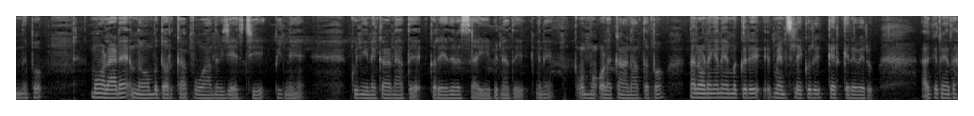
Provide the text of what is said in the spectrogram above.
ഇന്നിപ്പോൾ മോളാടെ നോമ്പ് തുറക്കാൻ പോവാമെന്ന് വിചാരിച്ച് പിന്നെ കുഞ്ഞിനെ കാണാത്ത കുറേ ദിവസമായി പിന്നെ അത് ഇങ്ങനെ ഓളെ കാണാത്തപ്പോൾ നല്ലോണം ഇങ്ങനെ നമുക്കൊരു മനസ്സിലേക്കൊരു കരക്കര വരും. അങ്ങനെ അതാ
